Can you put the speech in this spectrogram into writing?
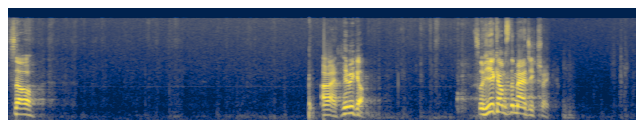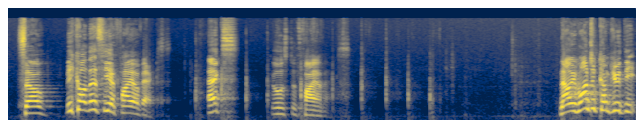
So, all right, here we go. So here comes the magic trick. So we call this here phi of x. x goes to phi of x. Now we want to compute the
